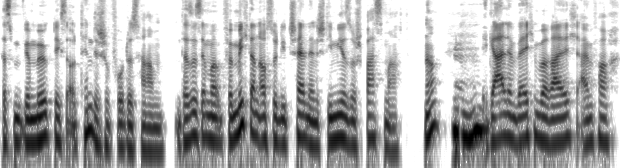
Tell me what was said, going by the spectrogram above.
dass wir möglichst authentische Fotos haben. Und das ist immer für mich dann auch so die Challenge, die mir so Spaß macht. Ne? Mhm. Egal in welchem Bereich, einfach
